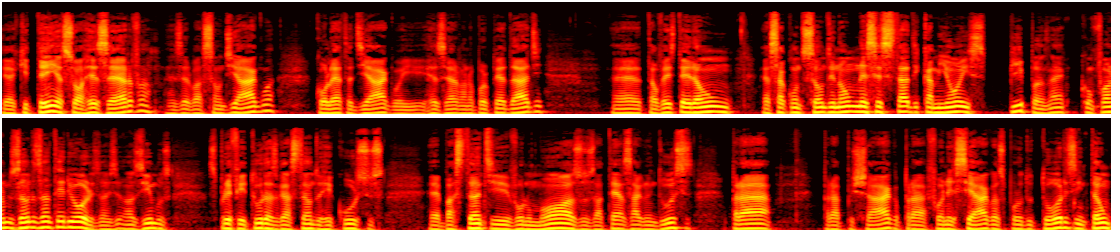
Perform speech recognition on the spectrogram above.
é, que tem a sua reserva, reservação de água, coleta de água e reserva na propriedade, é, talvez terão essa condição de não necessitar de caminhões pipas, né, conforme os anos anteriores. Nós, nós vimos as prefeituras gastando recursos é, bastante volumosos, até as agroindústrias, para puxar água, para fornecer água aos produtores. Então,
